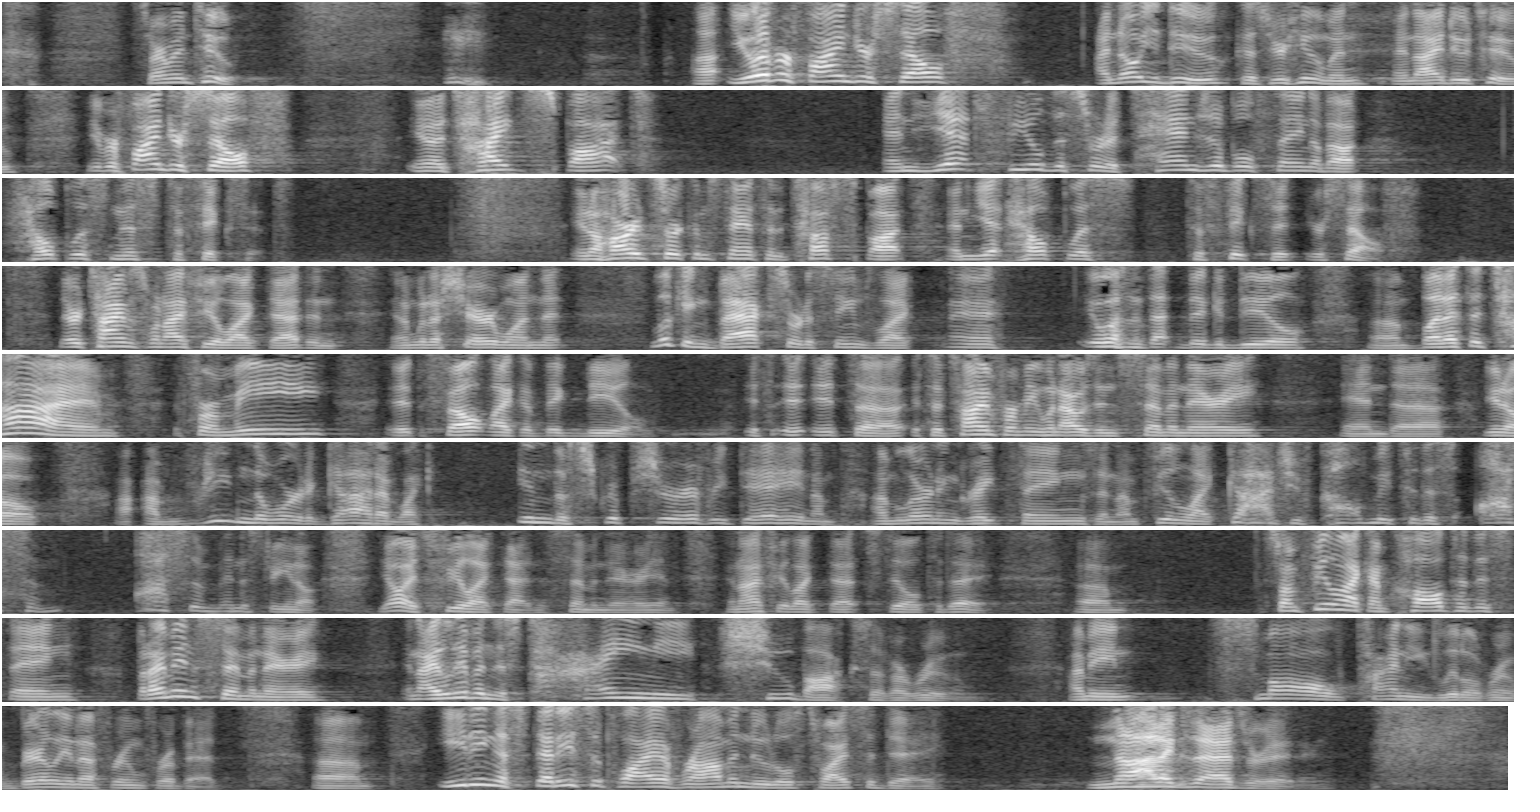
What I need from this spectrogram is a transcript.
Sermon 2. uh, you ever find yourself, I know you do because you're human, and I do too. You ever find yourself in a tight spot and yet feel this sort of tangible thing about helplessness to fix it? In a hard circumstance, in a tough spot, and yet helpless to fix it yourself. There are times when I feel like that, and, and I'm going to share one that looking back sort of seems like, eh, it wasn't that big a deal. Um, but at the time, for me, it felt like a big deal. It's, it, it's, a, it's a time for me when I was in seminary, and, uh, you know, I, I'm reading the Word of God. I'm like in the Scripture every day, and I'm, I'm learning great things, and I'm feeling like, God, you've called me to this awesome, awesome ministry. You know, you always feel like that in seminary, and, and I feel like that still today. Um, so I'm feeling like I'm called to this thing, but I'm in seminary, and I live in this tiny shoebox of a room. I mean, small, tiny little room, barely enough room for a bed. Um, eating a steady supply of ramen noodles twice a day, not exaggerating.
